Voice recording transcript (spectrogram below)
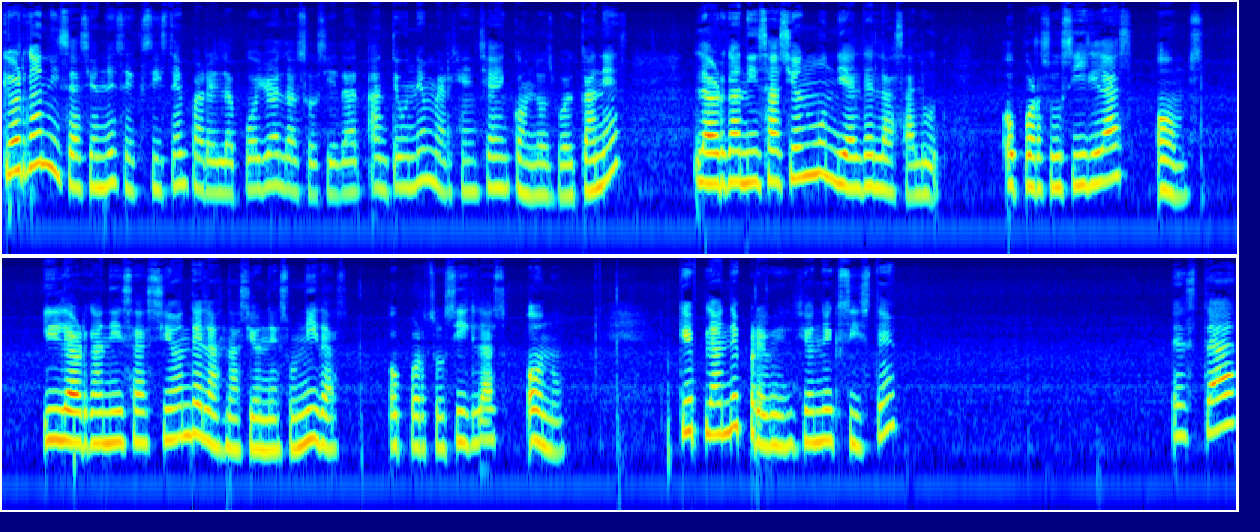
¿Qué organizaciones existen para el apoyo a la sociedad ante una emergencia con los volcanes? La Organización Mundial de la Salud, o por sus siglas OMS, y la Organización de las Naciones Unidas, o por sus siglas ONU. ¿Qué plan de prevención existe? Está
